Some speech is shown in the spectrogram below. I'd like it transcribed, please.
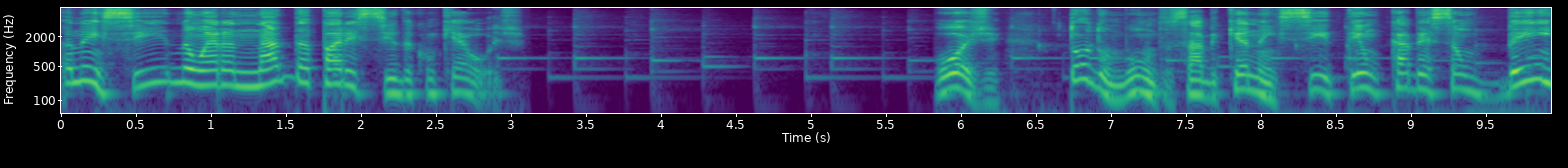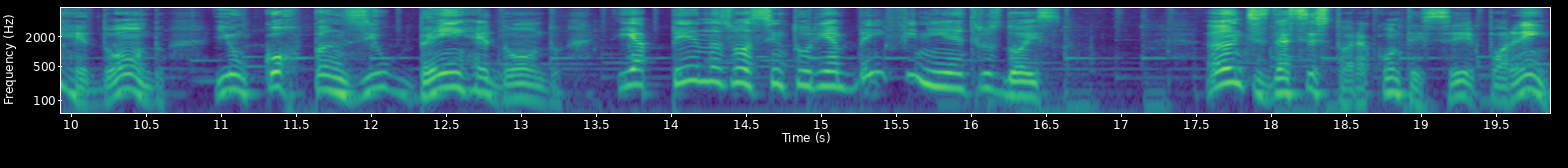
a Nancy não era nada parecida com o que é hoje. Hoje, todo mundo sabe que a Nancy tem um cabeção bem redondo e um corpanzil bem redondo e apenas uma cinturinha bem fininha entre os dois. Antes dessa história acontecer, porém,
